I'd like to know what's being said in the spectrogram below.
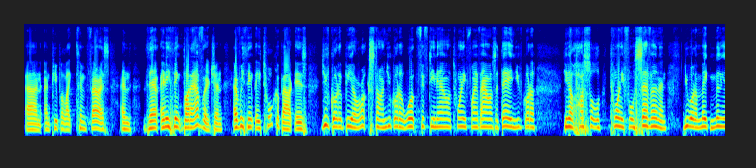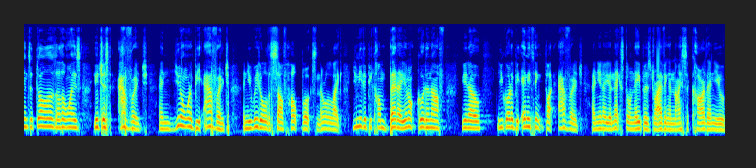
and, and people like Tim Ferriss, and they're anything but average. And everything they talk about is you've got to be a rock star and you've got to work 15 hours, 25 hours a day, and you've got to, you know, hustle 24 7, and you got to make millions of dollars, otherwise, you're just average. And you don't want to be average. And you read all the self help books, and they're all like, you need to become better, you're not good enough you know, you got to be anything but average. And, you know, your next door neighbor's driving a nicer car than you.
